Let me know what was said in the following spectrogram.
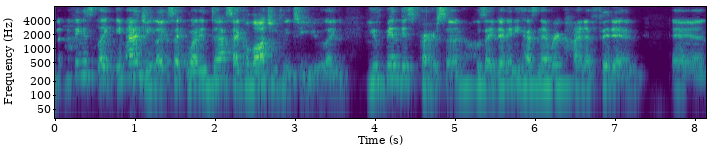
The thing is, like, imagine, like, what it does psychologically to you. Like, you've been this person whose identity has never kind of fit in and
